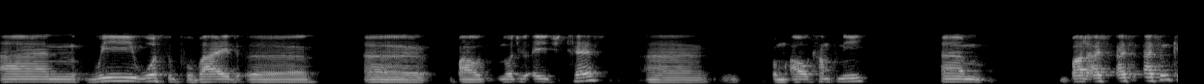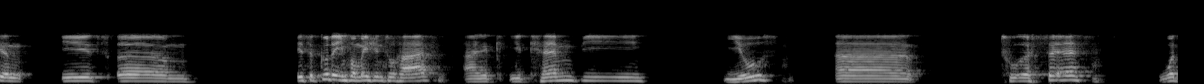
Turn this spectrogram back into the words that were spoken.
And we also provide a, a biological age test uh, from our company. Um, but I, I, I think um, it's, um, it's a good information to have and it, it can be used uh, to assess what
